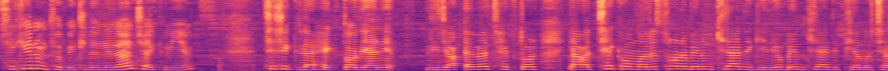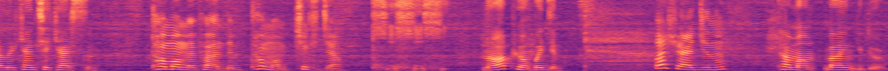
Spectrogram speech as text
Çekerim tabii ki de. Neden çekmeyeyim? Teşekkürler Hector. Yani rica evet Hector. Ya çek onları sonra benimkiler de geliyor. Benimkiler de piyano çalırken çekersin. Tamam efendim. Tamam çekeceğim. Ne yapıyorsun bacım? Baş ver canım. Tamam ben gidiyorum.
